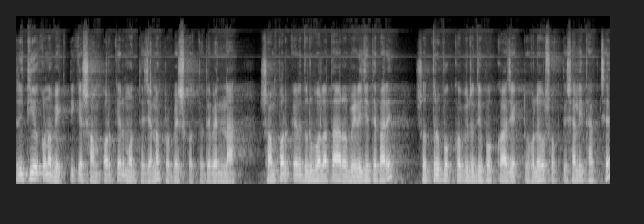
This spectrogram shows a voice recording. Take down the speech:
তৃতীয় কোনো ব্যক্তিকে সম্পর্কের মধ্যে যেন প্রবেশ করতে দেবেন না। সম্পর্কের দুর্বলতা আরও বেড়ে যেতে পারে। শত্রুপক্ষ, বিরোধী পক্ষ আজ একটু হলেও শক্তিশালী থাকছে।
